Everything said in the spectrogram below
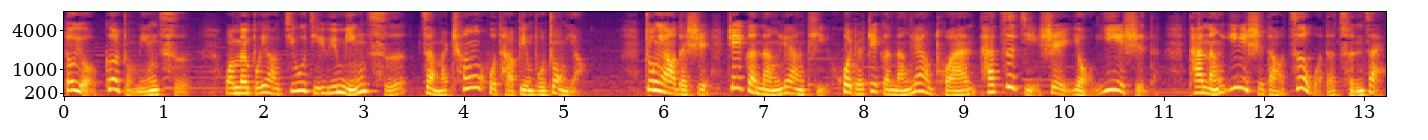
都有各种名词。我们不要纠结于名词，怎么称呼它并不重要。重要的是，这个能量体或者这个能量团，它自己是有意识的，它能意识到自我的存在，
